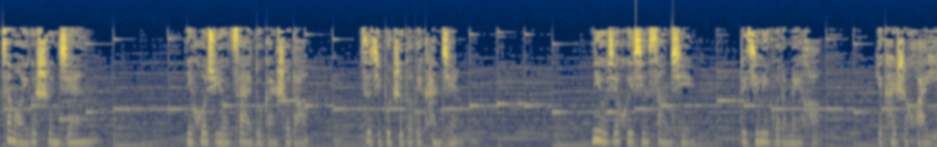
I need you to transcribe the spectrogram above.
在某一个瞬间，你或许又再度感受到自己不值得被看见。你有些灰心丧气，对经历过的美好也开始怀疑。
